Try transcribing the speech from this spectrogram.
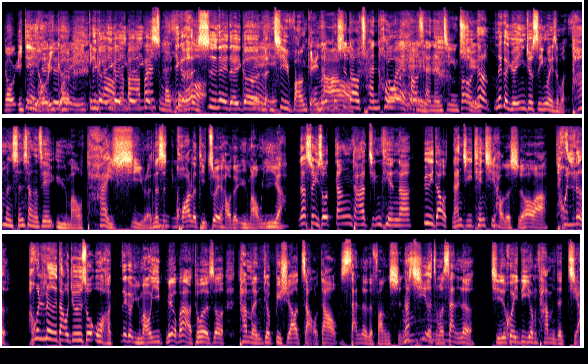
然后一定有一个一个一个要一个一个一的吧不然怎么一个很室内的一个冷气房给我它哦，们不是都要穿厚外套才能进去？哦，那那个原因就是因为什么？他们身上的这些羽毛太细了，那是嗯 quality 最好的羽毛衣啊。那所以说，当他今天呢遇到南极天气好的时候啊，他会热。他会热到，就是说，哇，那个羽毛衣没有办法脱的时候，他们就必须要找到散热的方式。那企鹅怎么散热？其实会利用他们的脚。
